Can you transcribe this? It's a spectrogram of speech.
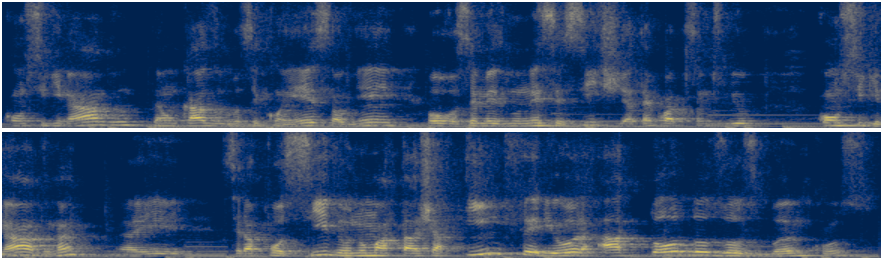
consignado. Então, caso você conheça alguém ou você mesmo necessite de até 400 mil consignado, né? Aí será possível numa taxa inferior a todos os bancos,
